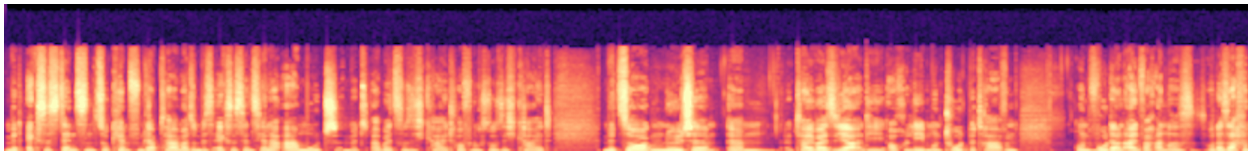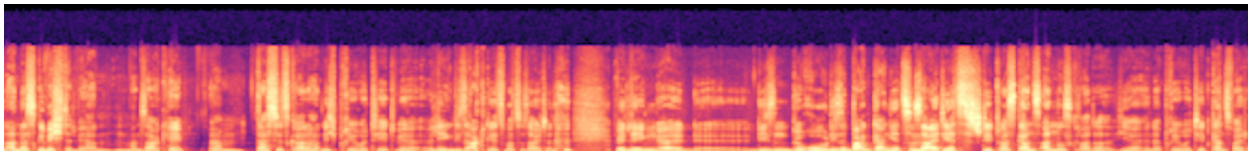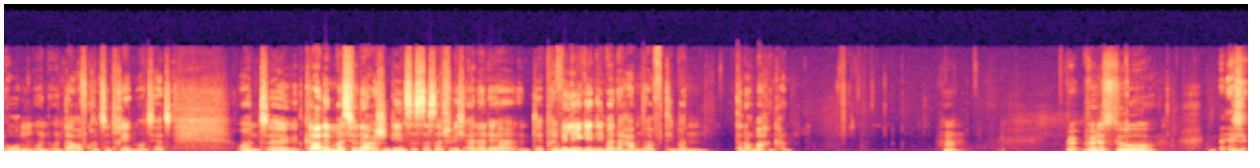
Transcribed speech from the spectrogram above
mit Existenzen zu kämpfen gehabt haben, also mit existenzieller Armut, mit Arbeitslosigkeit, Hoffnungslosigkeit, mit Sorgen, Nöte, ähm, teilweise ja, die auch Leben und Tod betrafen und wo dann einfach anderes oder Sachen anders gewichtet werden. Und man sagt, hey, ähm, das jetzt gerade hat nicht Priorität, wir, wir, legen diese Akte jetzt mal zur Seite. Wir legen äh, diesen Büro, diese Bankgang jetzt zur mhm. Seite. Jetzt steht was ganz anderes gerade hier in der Priorität ganz weit oben und, und darauf konzentrieren wir uns jetzt. Und äh, gerade im missionarischen Dienst ist das natürlich einer der, der Privilegien, die man da haben darf, die man dann auch machen kann. Hm. Würdest du,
